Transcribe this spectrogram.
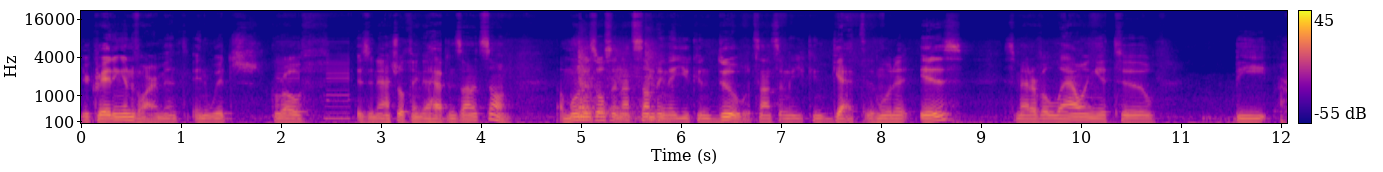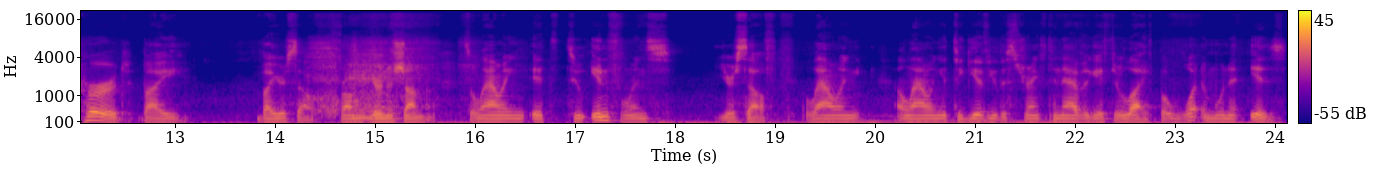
You're creating an environment in which growth is a natural thing that happens on its own. Amunah is also not something that you can do. It's not something you can get. Amunah is. It's a matter of allowing it to be heard by by yourself from your neshama. It's allowing it to influence yourself, allowing allowing it to give you the strength to navigate through life. But what Amunah is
